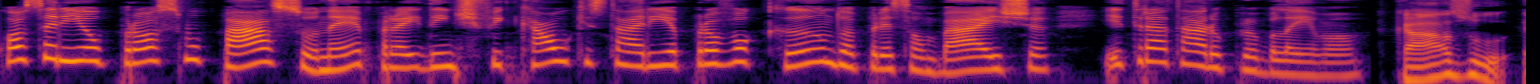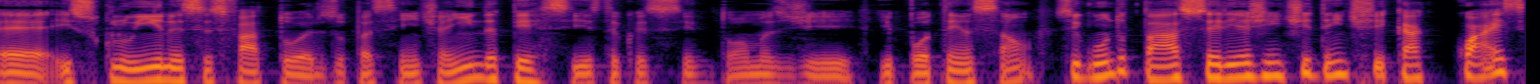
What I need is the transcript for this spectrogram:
qual seria o próximo passo, né, para identificar o que estaria provocando a pressão baixa e tratar o problema? Caso, é, excluindo esses fatores, o paciente ainda persista com esses sintomas de hipotensão, segundo passo seria a gente identificar quais,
